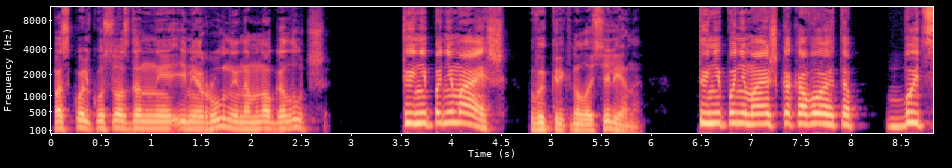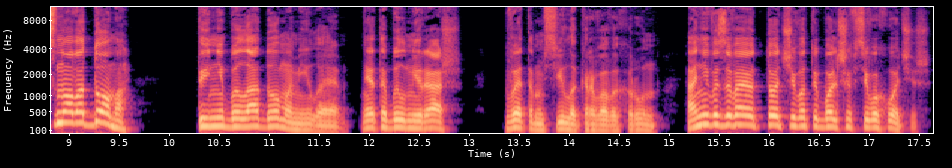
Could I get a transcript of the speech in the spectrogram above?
поскольку созданные ими руны намного лучше». «Ты не понимаешь!» — выкрикнула Селена. «Ты не понимаешь, каково это — быть снова дома!» «Ты не была дома, милая. Это был мираж. В этом сила кровавых рун. Они вызывают то, чего ты больше всего хочешь.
